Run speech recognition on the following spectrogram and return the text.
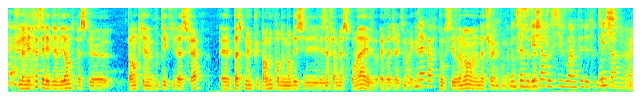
puis la maîtresse, elle est bienveillante parce que, par exemple, il y a un goûter qui va se faire. Elle passe même plus par nous pour demander si les, les infirmières seront là. Elle, elle voit directement avec elle. D'accord. Donc c'est vraiment euh, naturel. maintenant Donc ça vous fait. décharge aussi vous un peu de toute Oui. cette charge Ouais.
